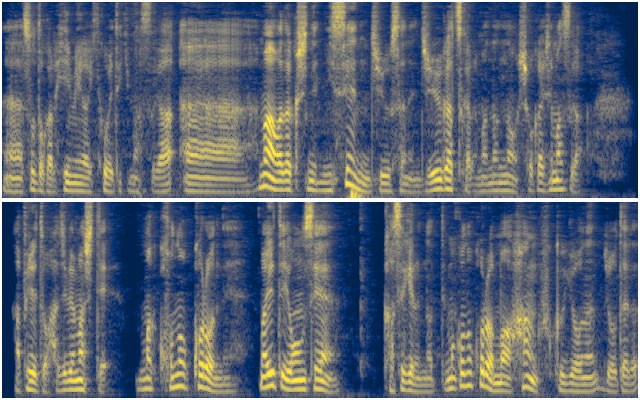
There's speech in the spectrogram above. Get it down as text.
と 外から悲鳴が聞こえてきますが、あまあ私ね、2013年10月から、まあ何なの紹介しますが、アフィリエイトを始めまして、まあこの頃ね、まあ言うて4000稼げるようになって、まあ、この頃はまあ半副業な状態だ、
